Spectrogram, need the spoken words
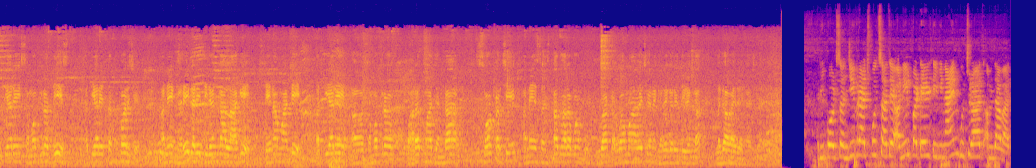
અત્યારે સમગ્ર દેશ અત્યારે તત્પર છે અને ઘરે ઘરે તિરંગા લાગે તેના માટે અત્યારે સમગ્ર ભારતમાં ઝંડા સ્વખર્ચે અને સંસ્થા દ્વારા પણ પૂરા કરવામાં આવે છે અને ઘરે ઘરે તિરંગા લગાવાઈ રહ્યા છે. રિપોર્ટ સંજીવ રાજપૂત સાથે અનિલ પટેલ ટીવી નાઇન ગુજરાત અમદાવાદ.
